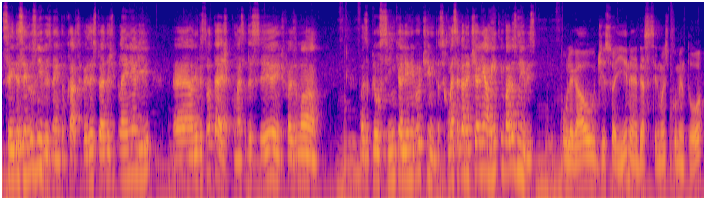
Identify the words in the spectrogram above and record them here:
você ir descendo os níveis, né? Então, cara, você fez a strategy planning ali é, nível estratégico, começa a descer, a gente faz uma faz o PO Sync ali a nível time. Então você começa a garantir alinhamento em vários níveis. O legal disso aí, né, dessas cerimônias que tu comentou,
